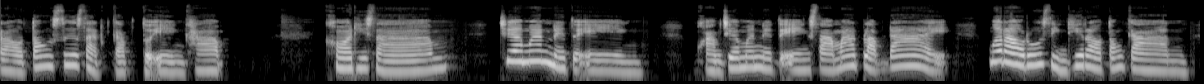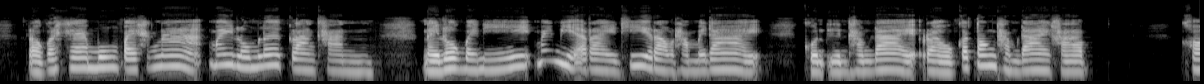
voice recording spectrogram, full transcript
เราต้องซื่อสัตย์กับตัวเองครับ ข้อที่ 3 เชื่อมั่นในตัวเอง ความเชื่อมั่นในตัวเองสามารถปรับได้ เมื่อเรารู้สิ่งที่เราต้องการ เราก็แค่มุ่งไปข้างหน้าไม่ล้มเลิกกลางคัน ในโลกใบนี้ไม่มีอะไรที่เราทำไม่ได้ คนอื่นทำได้เราก็ต้องทำได้ครับ ข้อ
